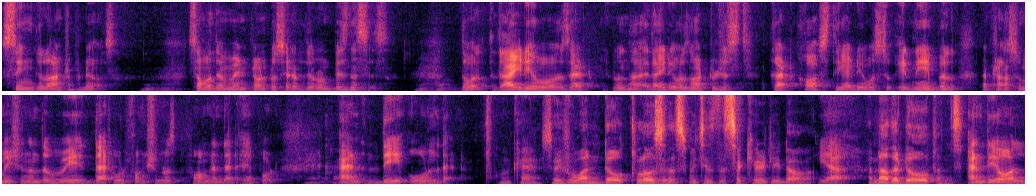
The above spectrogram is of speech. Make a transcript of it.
single entrepreneurs. Mm-hmm. Some of them went on to set up their own businesses. Mm-hmm. The, the idea was that the idea was not to just cut costs. The idea was to enable a transformation in the way that whole function was performed in that airport, and they owned that. Okay, so if one door closes, which is the security door, Yeah, another door opens, and they all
